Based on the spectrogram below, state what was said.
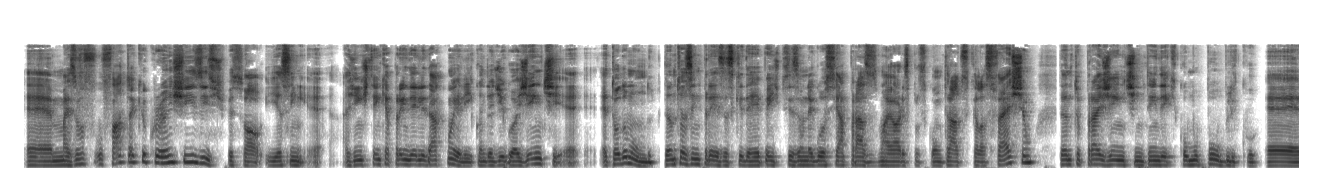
é, mas o, o fato é que o crunch existe, pessoal. E assim, é, a gente tem que aprender a lidar com ele. E quando eu digo a gente, é, é todo mundo. Tanto as empresas que de repente precisam negociar prazos maiores para os contratos que elas fecham, tanto para a gente entender que, como público, é,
